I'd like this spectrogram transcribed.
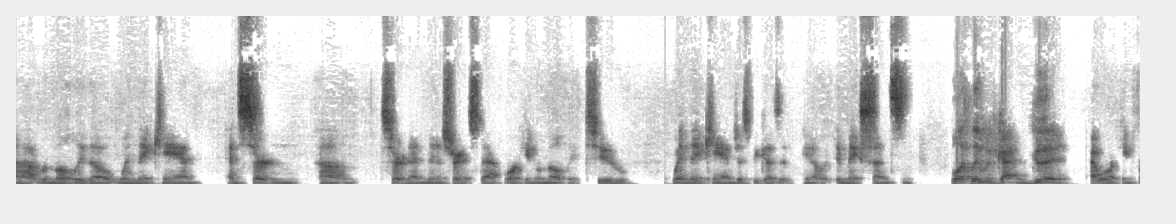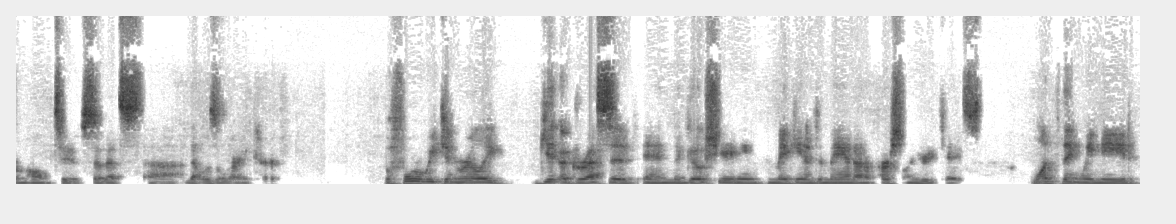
uh, remotely though when they can, and certain um, certain administrative staff working remotely too when they can, just because it you know it makes sense. And luckily, we've gotten good at working from home too, so that's uh, that was a learning curve. Before we can really get aggressive in negotiating making a demand on a personal injury case, one thing we need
